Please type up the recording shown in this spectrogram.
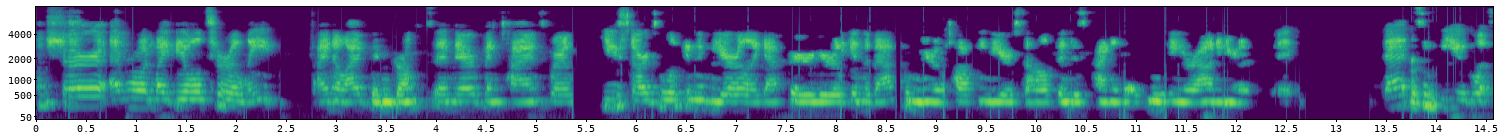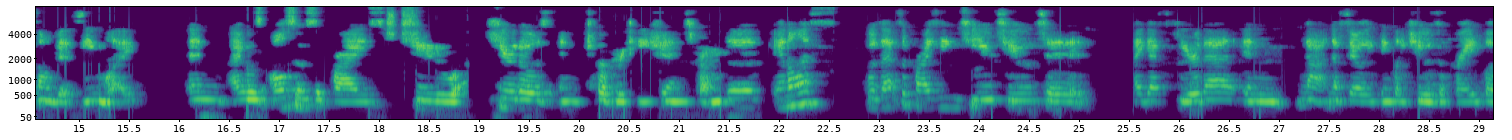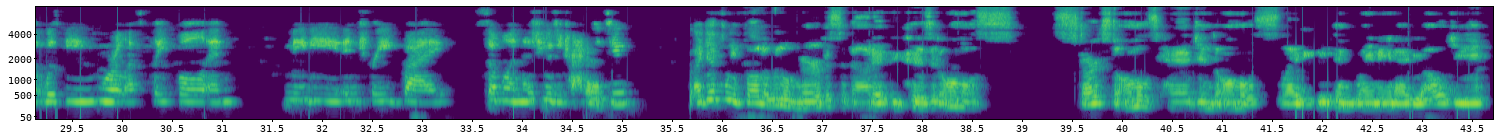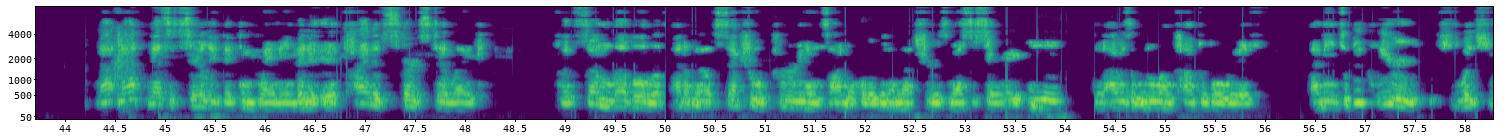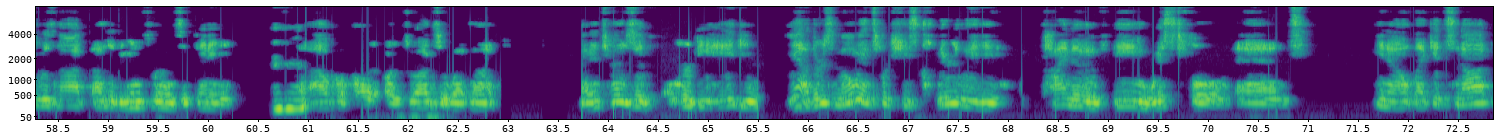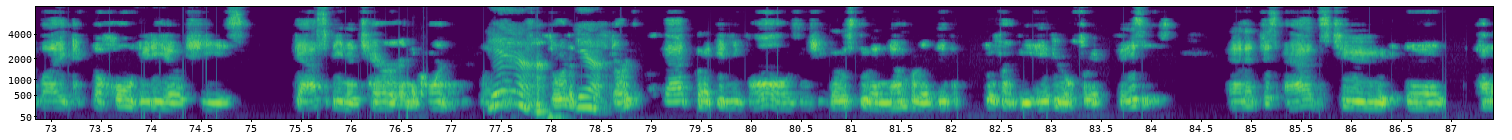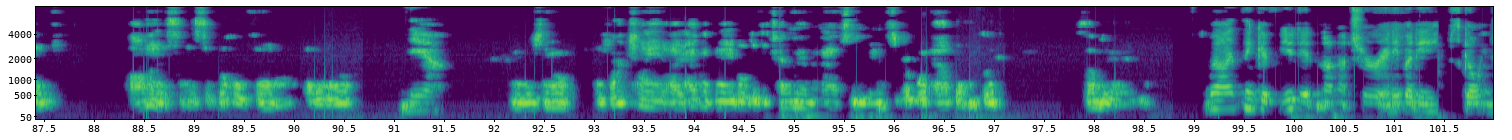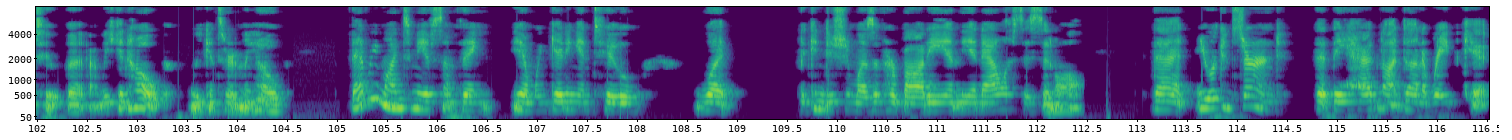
I'm sure everyone might be able to relate. I know I've been drunk, and there have been times where you start to look in the mirror, like after you're like in the bathroom, you're like, talking to yourself and just kind of like moving around, and you're like, that to me is what some of it seemed like. And I was also surprised to hear those interpretations from the analysts. Was that surprising to you too to I guess, hear that and not necessarily think like she was afraid, but was being more or less playful and maybe intrigued by someone that she was attracted to. I definitely felt a little nervous about it because it almost starts to almost hedge into almost like victim blaming and ideology. Not not necessarily victim blaming, but it, it kind of starts to like put some level of I don't know sexual prurience onto her that I'm not sure is necessary. Mm-hmm that I was a little uncomfortable with. I mean, to be clear, she was she was not under the influence of any mm-hmm. uh, alcohol or drugs or whatnot. And in terms of her behavior, yeah, there's moments where she's clearly kind of being wistful and you know, like it's not like the whole video she's gasping in terror in the corner. Like, yeah, sort of yeah. starts like that, but it evolves and she goes through a number of different behavioral phases. And it just adds to the kind of ominousness of the whole thing. I don't know. Yeah. I mean, there's no, unfortunately, I haven't been able to determine an absolute answer of what happened, but someday I will. well, I think if you didn't, I'm not sure anybody's going to, but we can hope. We can certainly hope. That reminds me of something, you know, when getting into what the condition was of her body and the analysis and all, that you were concerned that they had not done a rape kit.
